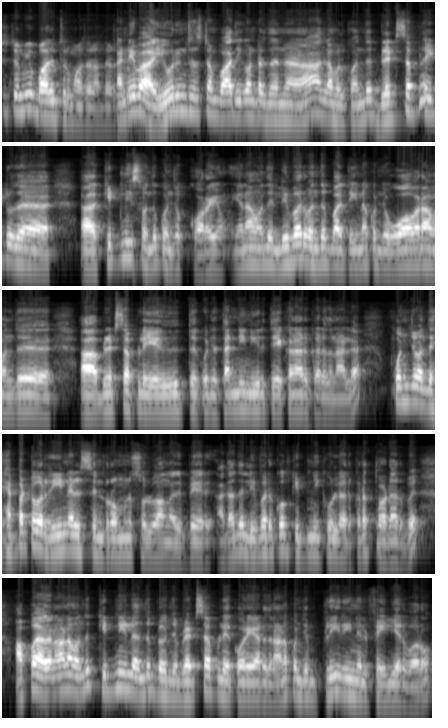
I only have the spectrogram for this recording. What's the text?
சிஸ்டமையும் பாதிச்சிருமா சார் அந்த கண்டிப்பாக யூரின் சிஸ்டம் பாதிக்கன்றது என்னன்னா நம்மளுக்கு வந்து blood supply to the kidneys வந்து கொஞ்சம் குறையும். ஏன்னா வந்து லிவர் வந்து பார்த்திங்கன்னா கொஞ்சம் ஓவராக வந்து பிளட் சப்ளை இழுத்து கொஞ்சம் தண்ணி நீர் தேக்கனாக இருக்கிறதுனால கொஞ்சம் அந்த ஹெப்பட்டோ ரீனல் சின்ரோம்னு சொல்லுவாங்க அது பேர். அதாவது லிவருக்கும் கிட்னிக்குள்ளே இருக்கிற தொடர்பு. அப்போ அதனால் வந்து கிட்னிலேருந்து கொஞ்சம் பிளட் சப்ளை குறையறதுனால கொஞ்சம் ப்ரீ ரீனல் ஃபெயிலியர் வரும்.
